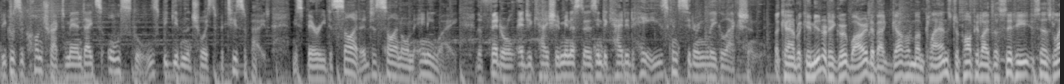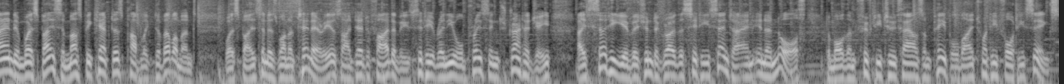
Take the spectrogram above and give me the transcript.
because the contract mandates all schools be given the choice to participate. Miss Berry decided to sign on anyway. The federal education minister has indicated he's considering legal action. The Canberra Community Group worried about government plans to populate the city says land in West Basin must be kept as public development. West Basin is one of 10 areas identified in the City Renewal Precinct Strategy, a 30 year vision to grow the city centre and inner north to more more than 52,000 people by 2046.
